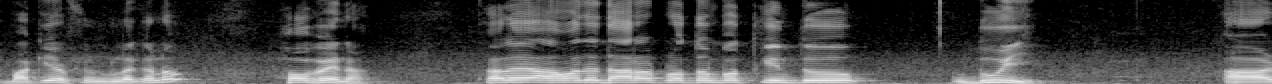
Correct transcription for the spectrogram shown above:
বাকি অপশনগুলো কেন হবে না। তাহলে আমাদের ধারার প্রথম পথ কিন্তু দুই। আর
